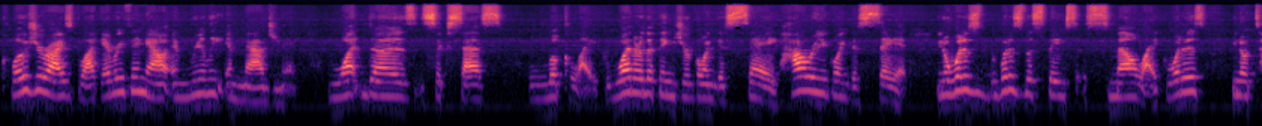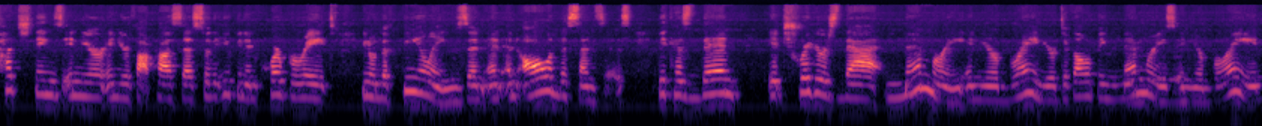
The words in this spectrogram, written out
close your eyes, black everything out, and really imagine it what does success look like? What are the things you're going to say? How are you going to say it? You know, what is what does the space smell like? What is, you know, touch things in your in your thought process so that you can incorporate, you know, the feelings and and, and all of the senses because then it triggers that memory in your brain. You're developing memories in your brain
